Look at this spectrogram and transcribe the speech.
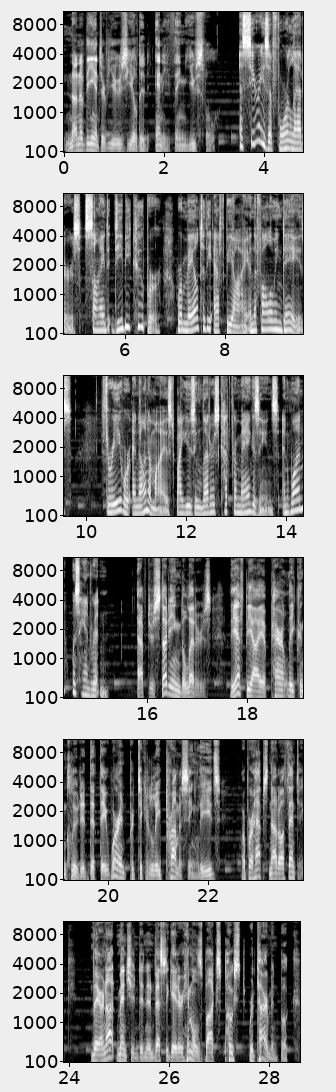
None of the interviews yielded anything useful. A series of four letters signed D.B. Cooper were mailed to the FBI in the following days. Three were anonymized by using letters cut from magazines, and one was handwritten. After studying the letters, the FBI apparently concluded that they weren't particularly promising leads, or perhaps not authentic. They are not mentioned in investigator Himmelsbach's post retirement book.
